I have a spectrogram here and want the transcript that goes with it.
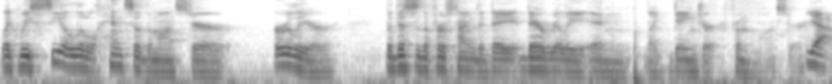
like we see a little hints of the monster earlier, but this is the first time that they they're really in like danger from the monster. Yeah,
